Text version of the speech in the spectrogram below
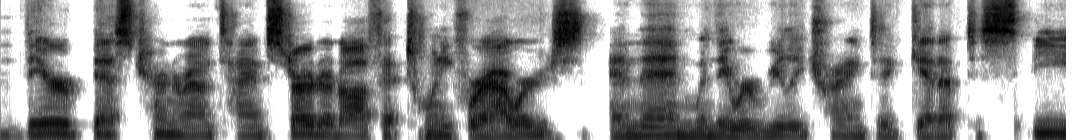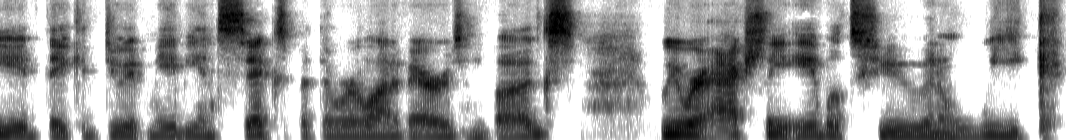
their best turnaround time started off at 24 hours. And then when they were really trying to get up to speed, they could do it maybe in six, but there were a lot of errors and bugs. We were actually able to, in a week,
